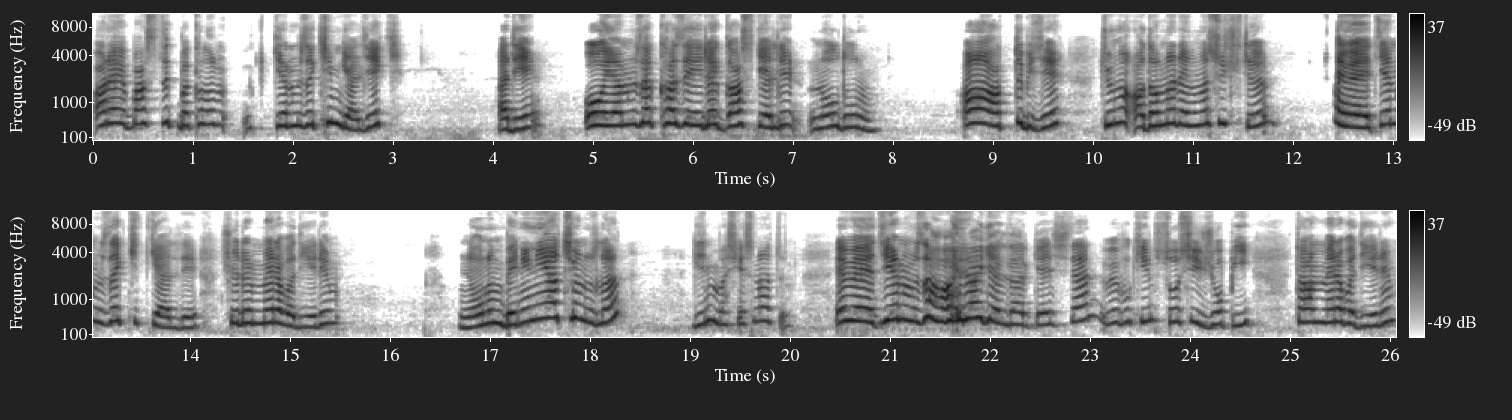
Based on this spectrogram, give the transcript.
araya bastık bakalım yanımıza kim gelecek? Hadi. O yanımıza Kaze ile Gaz geldi. Ne oldu oğlum? Aa attı bizi. Çünkü adamlar elime sıçtı. Evet yanımıza Kit geldi. Şöyle merhaba diyelim. Ne oğlum beni niye atıyorsunuz lan? Gidin başkasına atın. Evet yanımıza Hayra geldi arkadaşlar. Ve bu kim? Soshi Jopi. Tamam merhaba diyelim.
